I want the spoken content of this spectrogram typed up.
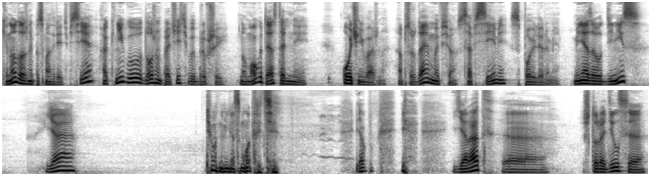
Кино должны посмотреть все, а книгу должен прочесть выбравший, но могут и остальные. Очень важно. Обсуждаем мы все со всеми спойлерами. Меня зовут Денис. Я... Чего вы на меня смотрите? Я, я, рад, э, что родился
